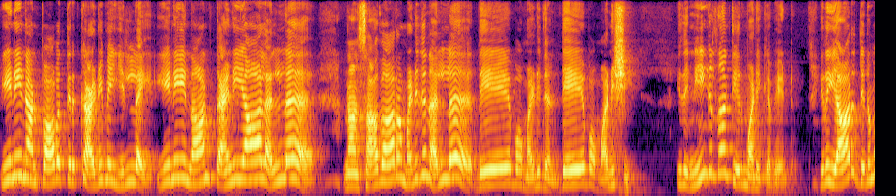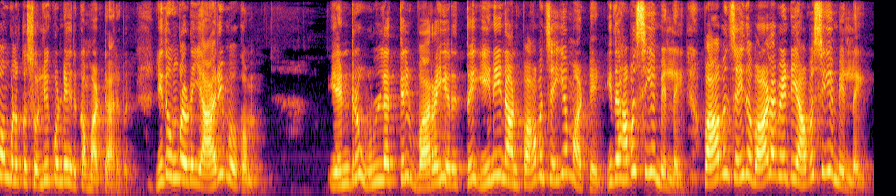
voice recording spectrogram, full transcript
இனி நான் பாவத்திற்கு அடிமை இல்லை. இனி நான் தனியால் அல்ல. நான் சாதாரண மனிதன் அல்ல. தேவ மனிதன் தேவ மனுஷி. இதை நீங்கள் தான் தீர்மானிக்க வேண்டும். இதை யாரும் தினமும் உங்களுக்கு சொல்லிக்கொண்டே இருக்க மாட்டார்கள். இது உங்களுடைய அறிமுகம் என்று உள்ளத்தில் வரையறுத்து இனி நான் பாவம் செய்ய மாட்டேன். இது அவசியமில்லை. பாவம் செய்து வாழ வேண்டிய அவசியம் இல்லை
